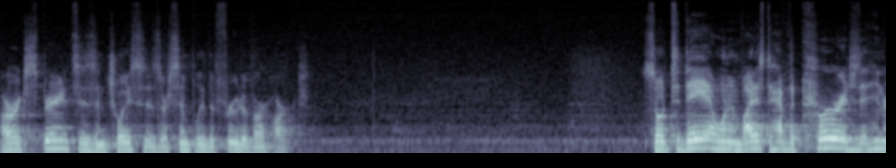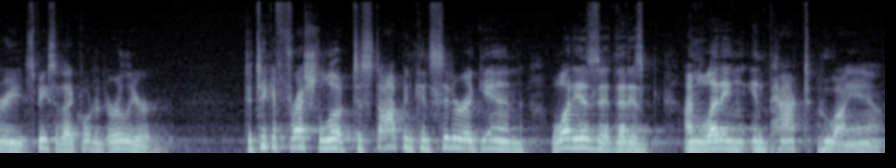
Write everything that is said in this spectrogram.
Our experiences and choices are simply the fruit of our heart. So today I want to invite us to have the courage that Henry speaks of that I quoted earlier. To take a fresh look, to stop and consider again what is it that is I'm letting impact who I am?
